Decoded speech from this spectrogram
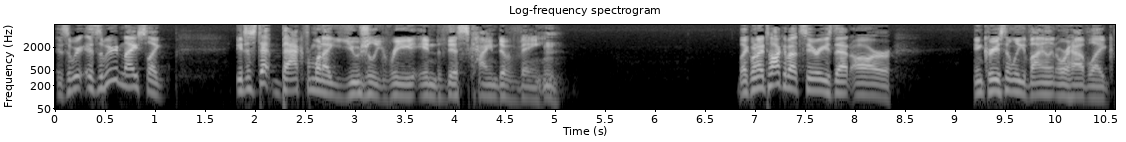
it's a weird it's a weird, nice like it's a step back from what I usually read in this kind of vein. Like when I talk about series that are increasingly violent or have like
